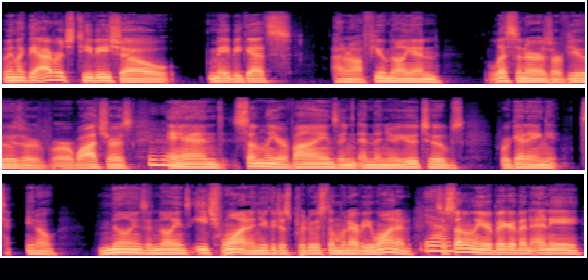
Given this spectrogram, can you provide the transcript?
I mean, like the average TV show maybe gets I don't know a few million listeners or views or or watchers, mm-hmm. and suddenly your vines and and then your YouTubes were getting t- you know millions and millions each one, and you could just produce them whenever you wanted. Yeah. So suddenly you're bigger than any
